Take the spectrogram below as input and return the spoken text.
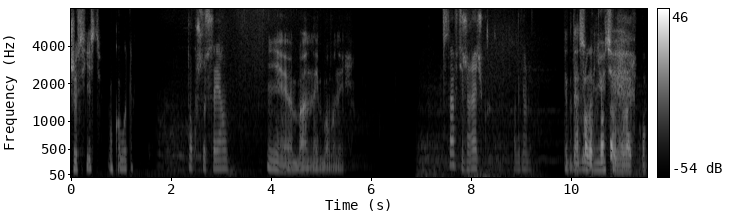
Дживс есть у кого-то? Только что стоял. Ебаный бобаный. Ставьте жрачку. Погнали. Тогда суманете. поставь жрачку.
